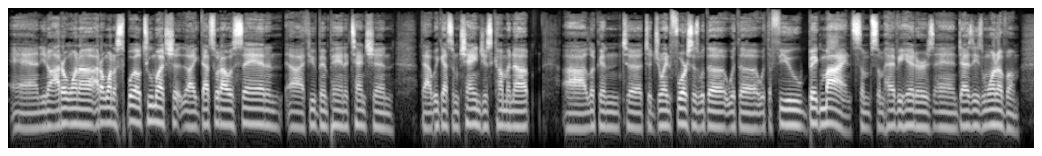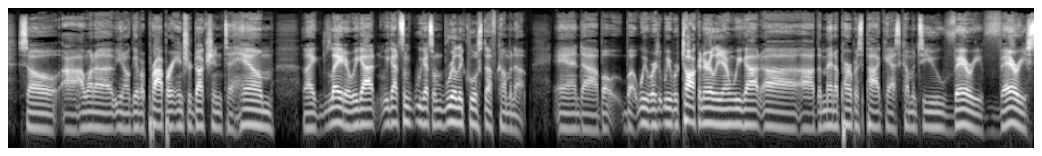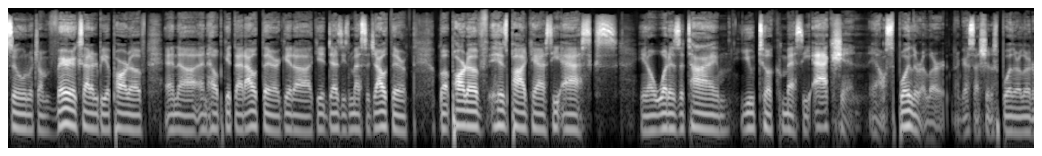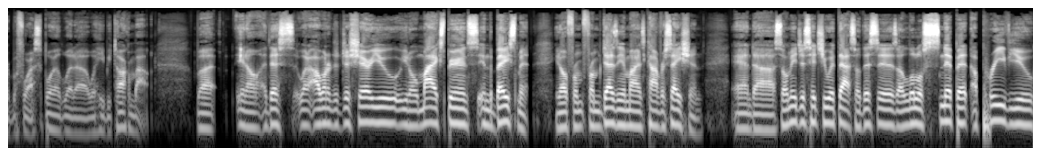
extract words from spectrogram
And you know I don't want to I don't want to spoil too much. Like that's what I was saying, and uh, if you've been paying attention, that we got some changes coming up. Uh, looking to to join forces with a with a with a few big minds, some some heavy hitters, and Dezi's one of them. So uh, I want to you know give a proper introduction to him like later we got we got some we got some really cool stuff coming up. And uh, but but we were we were talking earlier and we got uh, uh, the men of purpose podcast coming to you very very soon which i'm very excited to be a part of and uh, and help get that out there get uh get dezi's message out there. But part of his podcast he asks you know what is the time you took messy action? You know spoiler alert. I guess i should have spoiler alerted before i spoiled what uh what he be talking about. But you know this what i wanted to just share you you know my experience in the basement you know from from dezi and mine's conversation. And uh, so let me just hit you with that. So this is a little snippet a preview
